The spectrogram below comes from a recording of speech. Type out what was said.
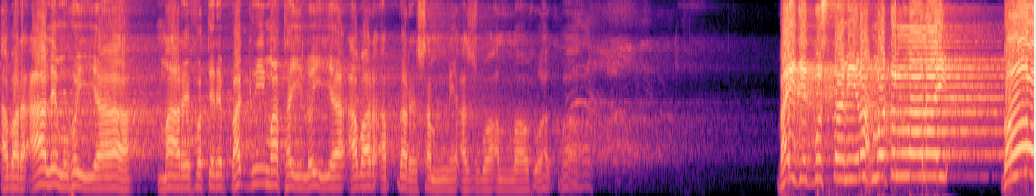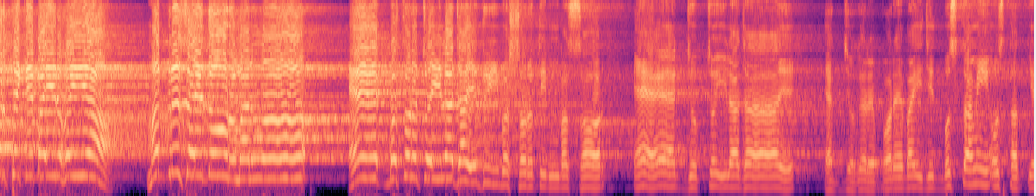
আবার আলেম হইয়া মারে মারেফতের পাগড়ি মাথায় লইয়া আবার আপনার সামনে আসব। আল্লাহ আকবার। বাইজিদ বুস্তামি রহমতুল্লাহ ঘর থেকে বাইর হইয়া মাদ্রাসায় দৌড় মারল। এক বছর চইলা যায়, দুই বছর, তিন বছর এক যুগ চইলা যায়। এক যুগের পরে বাইজিদ বুস্তামি ওস্তাদকে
